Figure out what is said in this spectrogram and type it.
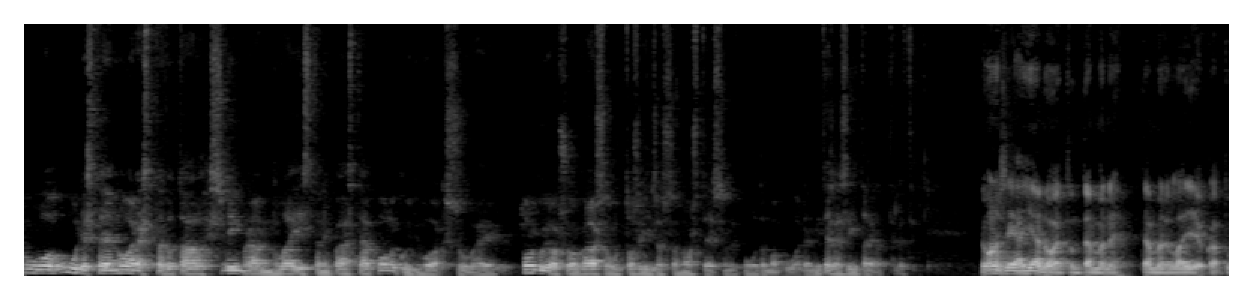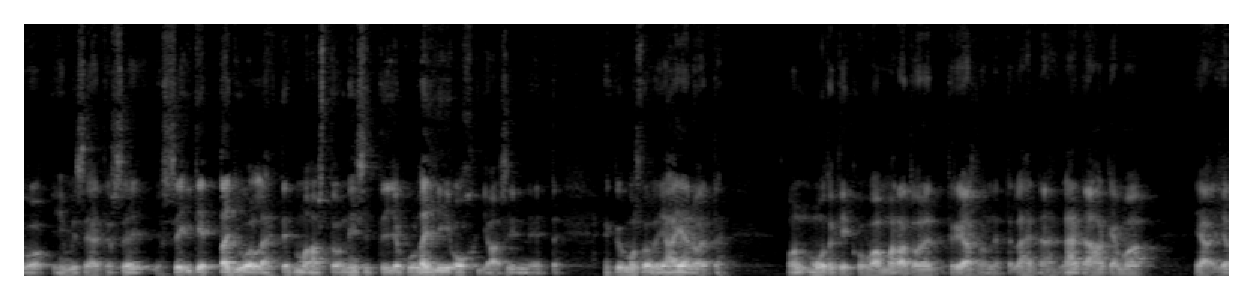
uudesta ja nuoresta tota, swimrun-lajista, niin päästään polkujuoksuun. Hei, polkujuoksu on myös ollut tosi isossa nosteessa nyt muutaman vuoden. Mitä sä siitä ajattelet? No on se ihan hienoa, että on tämmöinen, tämmöinen laji, joka tuo ihmisiä, että jos ei, jos ei itse tajua lähteä maastoon, niin sitten joku laji ohjaa sinne. Että, ja kyllä musta oli ihan hienoa, että on muutakin kuin vaan maratonin triathlon, että lähdetään, lähdetään hakemaan. Ja, ja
